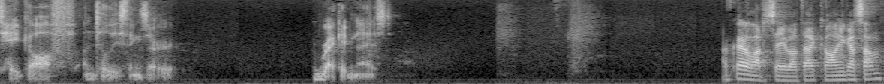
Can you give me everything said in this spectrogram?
take off until these things are recognized I've got a lot to say about that. Colin, you got something?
